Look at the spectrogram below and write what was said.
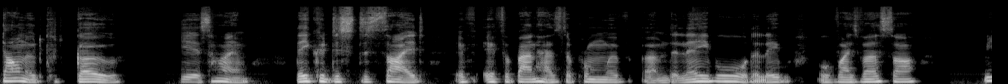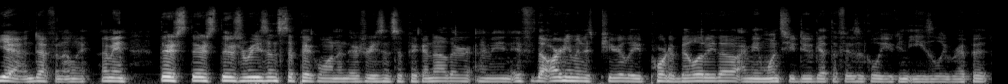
download could go years time. They could just decide if if a band has the problem with um the label or the label or vice versa Yeah, definitely. I mean, there's there's there's reasons to pick one and there's reasons to pick another. I mean, if the argument is purely portability though, I mean, once you do get the physical, you can easily rip it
